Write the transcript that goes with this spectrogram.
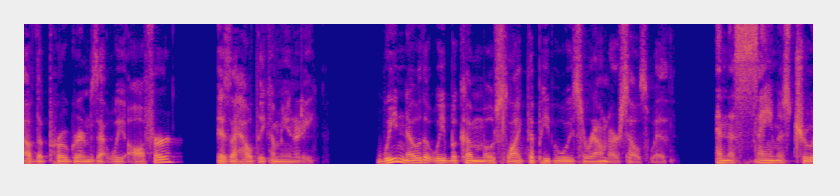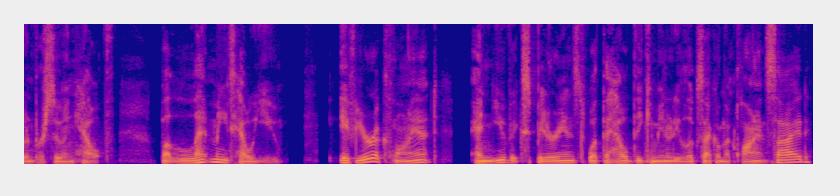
of the programs that we offer is a healthy community. We know that we become most like the people we surround ourselves with. And the same is true in pursuing health. But let me tell you, if you're a client and you've experienced what the healthy community looks like on the client side,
